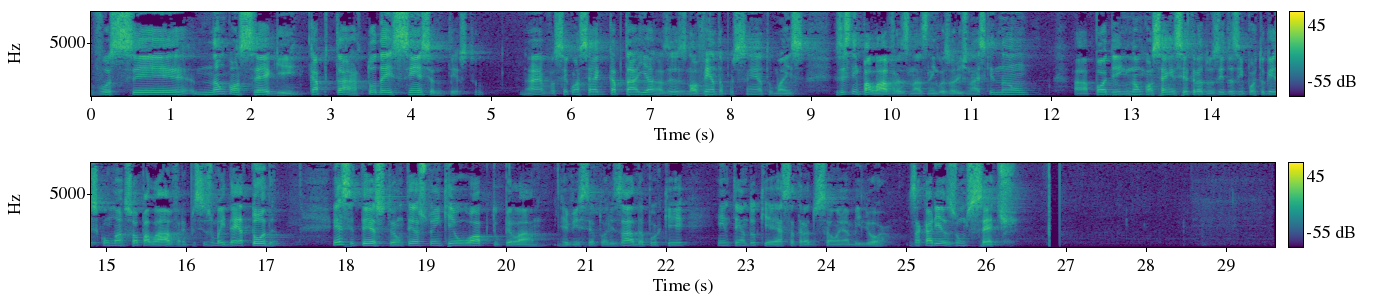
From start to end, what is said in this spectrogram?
você não consegue captar toda a essência do texto. Né? Você consegue captar aí, às vezes 90%, mas existem palavras nas línguas originais que não ah, podem, não conseguem ser traduzidas em português com uma só palavra. É preciso uma ideia toda. Esse texto é um texto em que eu opto pela revista atualizada, porque entendo que essa tradução é a melhor. Zacarias 1, 7.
